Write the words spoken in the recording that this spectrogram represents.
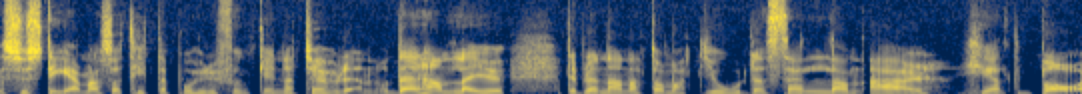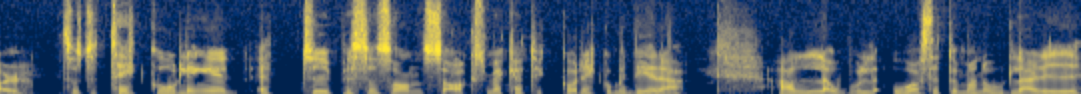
system, alltså att titta på hur det funkar i naturen. Och där handlar ju det bland annat om att jorden sällan är helt bar. Så täckodling är ett typiskt en sån sak som jag kan tycka och rekommendera alla, oavsett om man odlar i,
